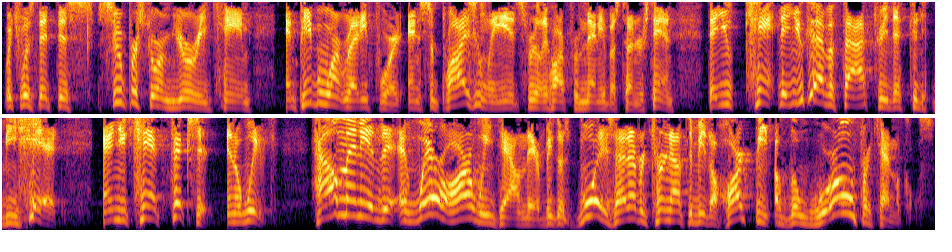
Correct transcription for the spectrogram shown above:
which was that this superstorm Uri came and people weren't ready for it. And surprisingly, it's really hard for many of us to understand that you can't that you could have a factory that could be hit and you can't fix it in a week. How many of the and where are we down there? Because boy, does that ever turn out to be the heartbeat of the world for chemicals.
